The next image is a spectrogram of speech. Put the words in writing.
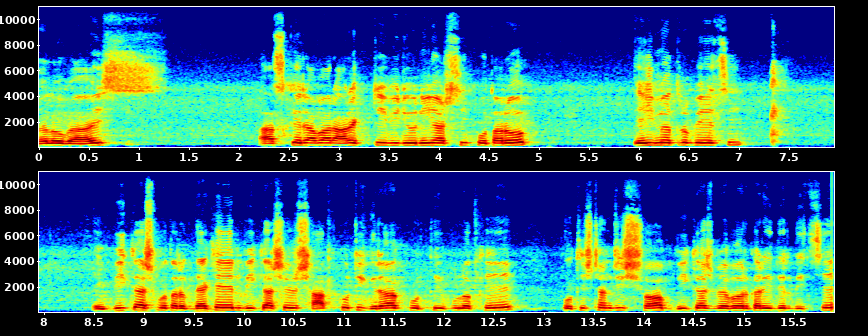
হ্যালো গাইস আজকের আবার আরেকটি ভিডিও নিয়ে আসছি প্রতারক। এইমাত্র পেয়েছি। এই বিকাশ প্রতারক। দেখেন, বিকাশের সাত কোটি গ্রাহক পূর্তি উপলক্ষে প্রতিষ্ঠানটি সব বিকাশ ব্যবহারকারীদের দিচ্ছে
